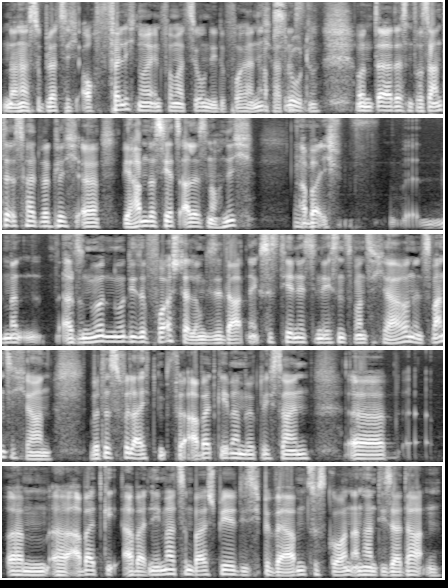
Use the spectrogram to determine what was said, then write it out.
Und dann hast du plötzlich auch völlig neue Informationen, die du vorher nicht Absolut. hattest. Ne? Und äh, das Interessante ist halt wirklich, äh, wir haben das jetzt alles noch nicht, aber ich man, also nur, nur diese Vorstellung, diese Daten existieren jetzt die nächsten 20 Jahre und in 20 Jahren wird es vielleicht für Arbeitgeber möglich sein, äh, ähm, äh, Arbeitge Arbeitnehmer zum Beispiel, die sich bewerben, zu scoren anhand dieser Daten.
